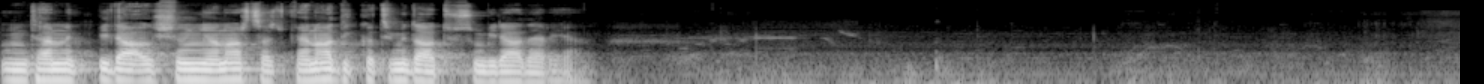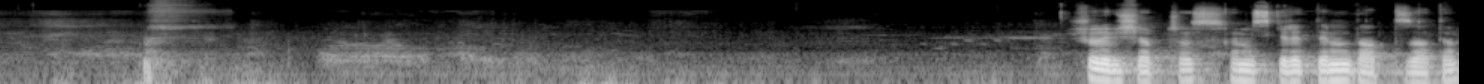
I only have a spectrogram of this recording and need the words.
internet bir daha ışığın yanarsa fena dikkatimi dağıtıyorsun birader ya. Şöyle bir şey yapacağız. Hem iskeletlerini de attı zaten.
